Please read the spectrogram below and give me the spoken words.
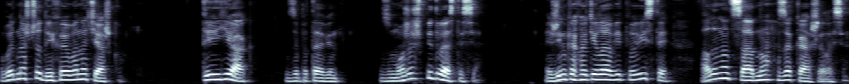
видно, що дихає вона тяжко. Ти як? запитав він. Зможеш підвестися? Жінка хотіла відповісти, але надсадно закашлялася.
